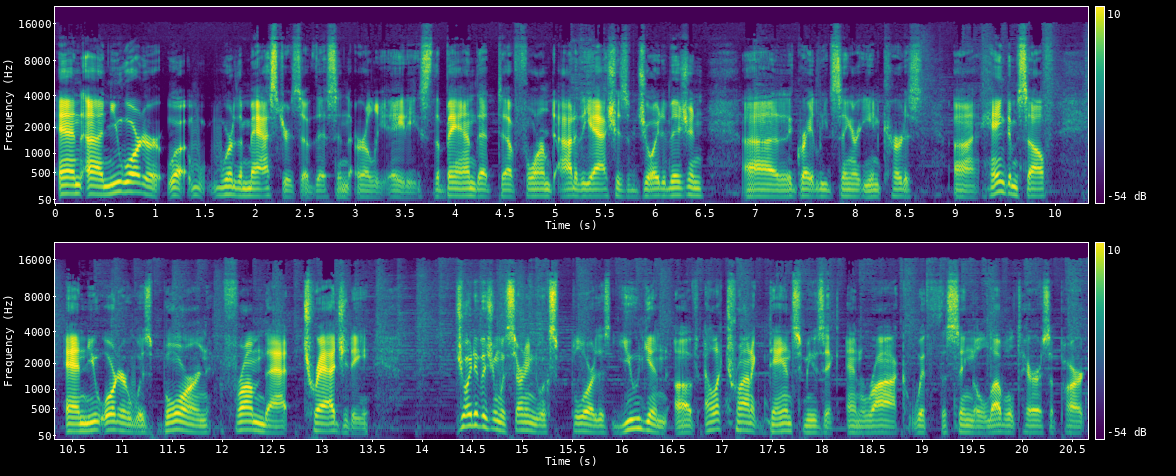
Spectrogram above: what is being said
And uh, New Order w- were the masters of this in the early 80s. The band that uh, formed out of the ashes of Joy Division, uh, the great lead singer Ian Curtis uh, hanged himself, and New Order was born from that tragedy. Joy Division was starting to explore this union of electronic dance music and rock with the single Love Will Tear Us Apart.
